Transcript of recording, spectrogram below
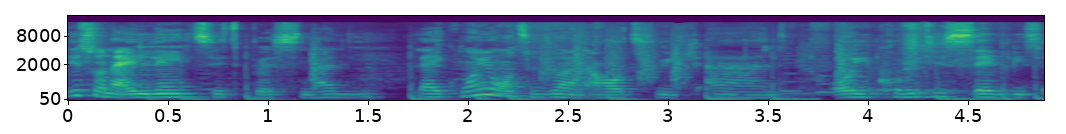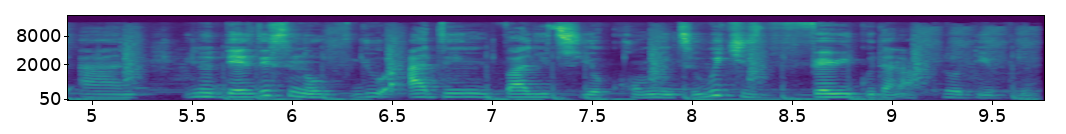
this one I learned it personally. Like when you want to do an outreach and or a community service, and you know, there's this thing of you adding value to your community, which is very good and applaudable.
